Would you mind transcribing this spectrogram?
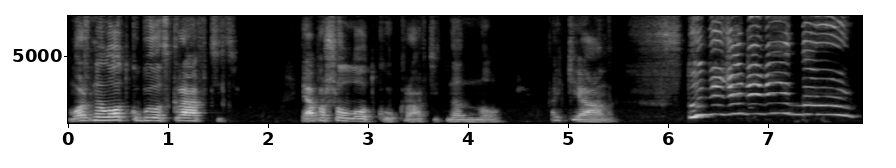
Можно лодку было скрафтить. Я пошел лодку крафтить на дно океана. Тут ничего не видно!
